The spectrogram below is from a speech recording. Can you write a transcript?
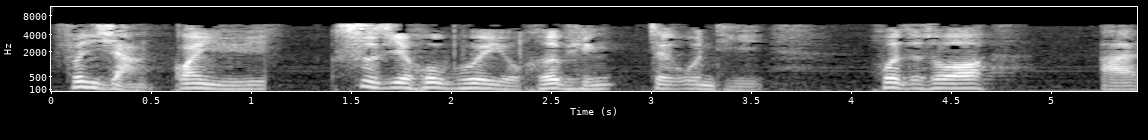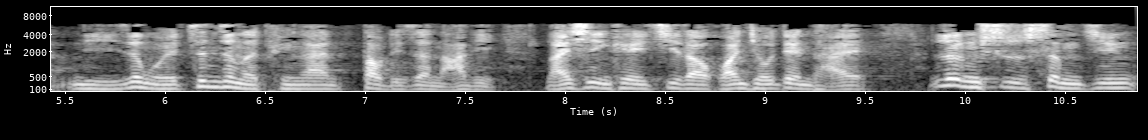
分享关于世界会不会有和平这个问题，或者说啊，你认为真正的平安到底在哪里？来信可以寄到环球电台认识圣经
